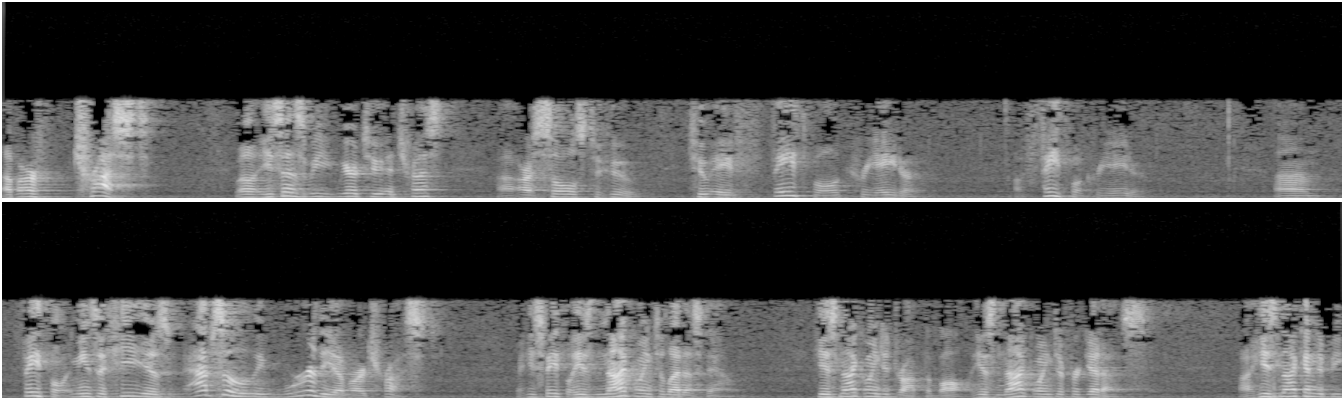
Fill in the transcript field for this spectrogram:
of our trust? Well, He says we, we are to entrust uh, our souls to who? To a faithful Creator. A faithful Creator um, faithful, it means that He is absolutely worthy of our trust. He's faithful. He's not going to let us down. He is not going to drop the ball. He is not going to forget us. Uh, he's not going to be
